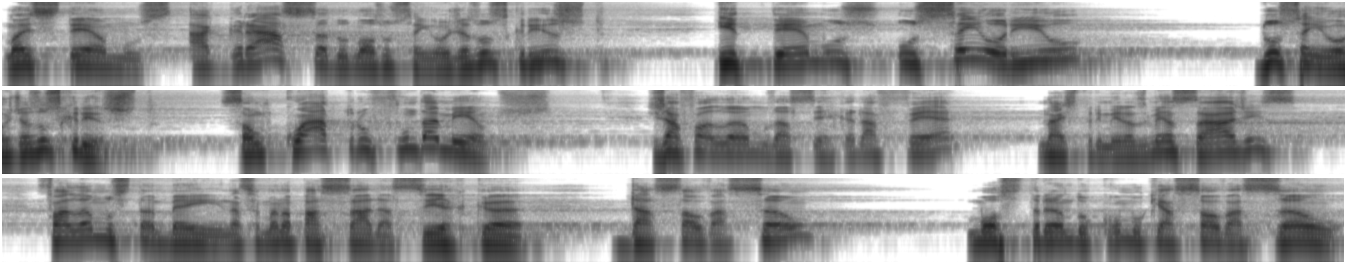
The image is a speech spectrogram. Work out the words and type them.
nós temos a graça do nosso Senhor Jesus Cristo e temos o senhorio do Senhor Jesus Cristo. São quatro fundamentos já falamos acerca da fé nas primeiras mensagens, falamos também na semana passada acerca da salvação, mostrando como que a salvação,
